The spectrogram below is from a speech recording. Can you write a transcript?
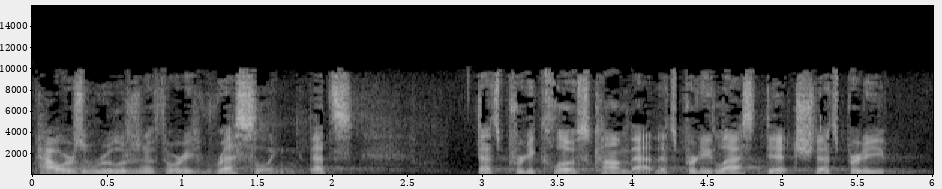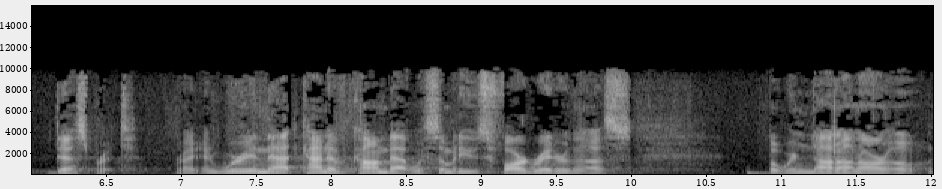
powers and rulers and authorities. Wrestling, that's, that's pretty close combat. That's pretty last ditch. That's pretty desperate, right? And we're in that kind of combat with somebody who's far greater than us, but we're not on our own.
